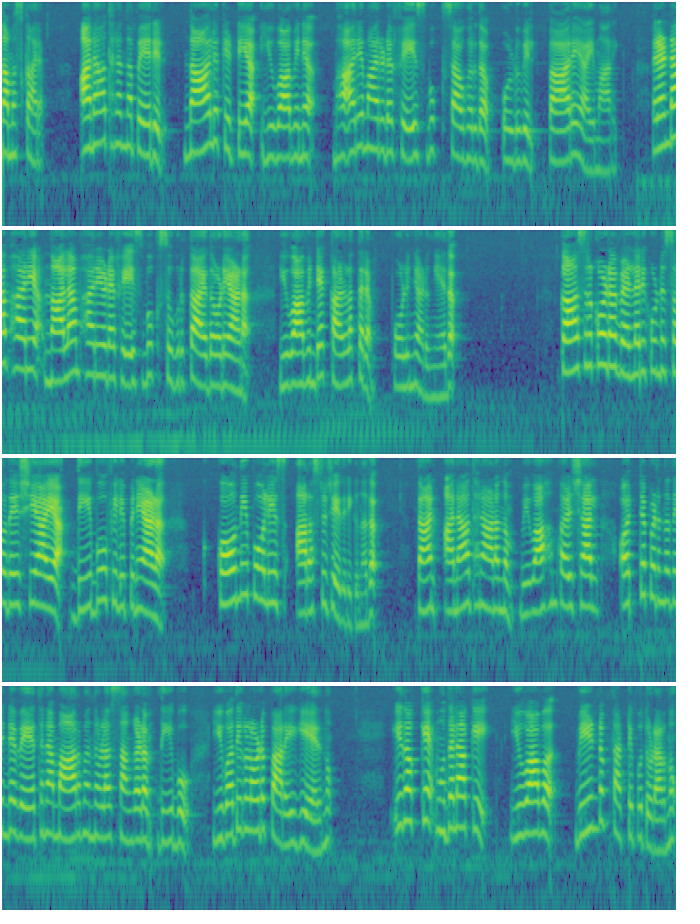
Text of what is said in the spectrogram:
നമസ്കാരം. അനാഥൻ എന്ന പേരിൽ നാല് കെട്ടിയ യുവാവിന് ഭാര്യമാരുടെ ഫേസ്ബുക്ക് സൗഹൃദം ഒടുവിൽ പാരയായി മാറി. രണ്ടാം ഭാര്യ നാലാം ഭാര്യയുടെ ഫേസ്ബുക്ക് സുഹൃത്തായതോടെയാണ് യുവാവിന്റെ കള്ളത്തരം പൊളിഞ്ഞടുങ്ങിയത്. കാസർഗോഡ് വെള്ളരിക്കുണ്ട് സ്വദേശിയായ ദീപു ഫിലിപ്പിനെയാണ് കോന്നി പോലീസ് അറസ്റ്റ് ചെയ്തിരിക്കുന്നത്. താൻ അനാഥനാണെന്നും വിവാഹം കഴിച്ചാൽ ഒറ്റപ്പെടുന്നതിന്റെ വേദന മാറുമെന്നുള്ള സങ്കടം ദീപു യുവതികളോട് പറയുകയായിരുന്നു. ഇതൊക്കെ മുതലാക്കി യുവാവ് വീണ്ടും തട്ടിപ്പ് തുടർന്നു.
